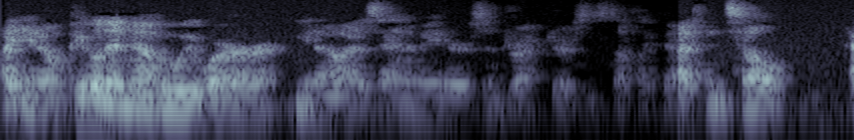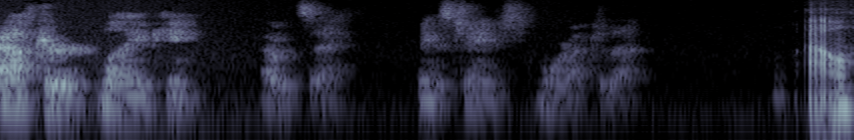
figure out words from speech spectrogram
I, you know, people didn't know who we were, you know, as animators and directors and stuff like that until after Lion King. I would say things changed more after that. Wow.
